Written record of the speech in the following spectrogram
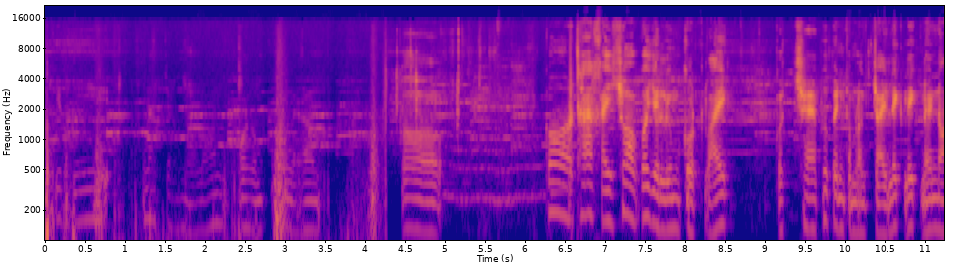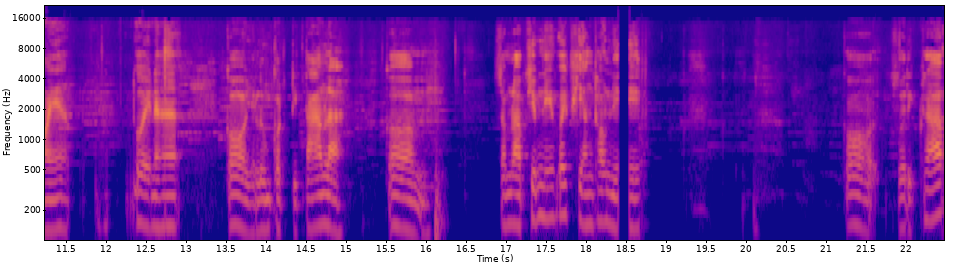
คลิปนี้น่าจะหัวร้อนพอสมควรเลยครับ ก็ ก็ถ้าใครชอบก็อย่าลืมกดไลค์ กดแชร์เพื่อเป็นกำลังใจเล็กๆ น้อยๆ ด้วยนะฮะ ก็อย่าลืมกดติดตามล่ะ ก็สำหรับคลิปนี้ไว้เพียงเท่านี้ ก็สวัสดีครับ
